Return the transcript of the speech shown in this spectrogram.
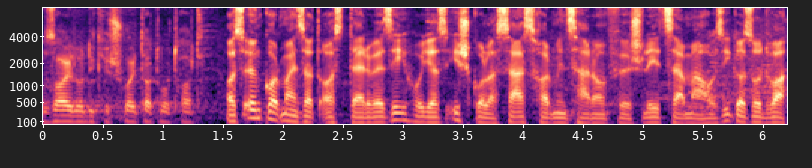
zajlódik és folytatódhat. Az önkormányzat azt tervezi, hogy az iskola 133 fős létszámához igazodva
